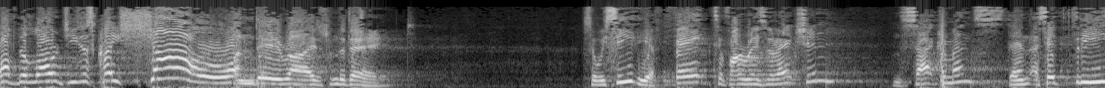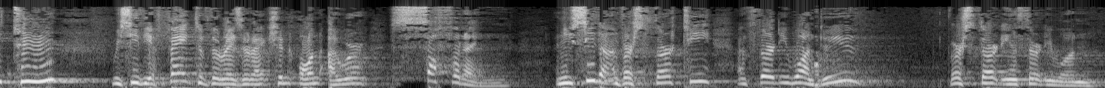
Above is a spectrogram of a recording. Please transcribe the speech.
of the Lord Jesus Christ shall one day rise from the dead. So we see the effect of our resurrection and the sacraments. Then I said three, two, we see the effect of the resurrection on our suffering. And you see that in verse 30 and 31, do you? Verse 30 and 31.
